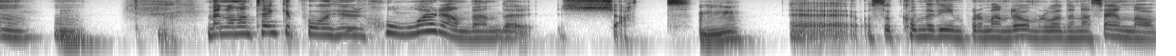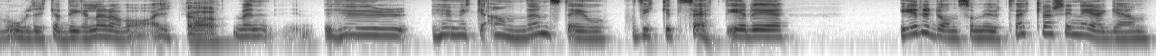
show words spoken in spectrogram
Mm, mm. Mm. Men om man tänker på hur HR använder chatt mm. eh, och så kommer vi in på de andra områdena sen av olika delar av AI. Ja. Men hur, hur mycket används det och på vilket sätt? Är det, är det de som utvecklar sin egen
